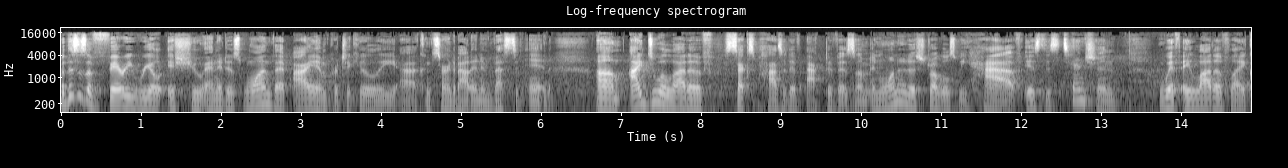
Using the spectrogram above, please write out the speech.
But this is a very real issue, and it is one that I am particularly uh, concerned about and invested in. Um, I do a lot of sex positive activism, and one of the struggles we have is this tension with a lot of like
